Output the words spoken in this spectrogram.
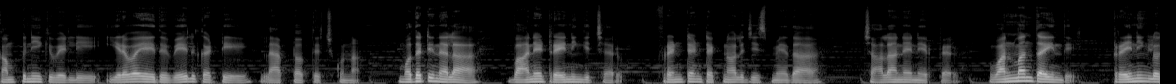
కంపెనీకి వెళ్ళి ఇరవై ఐదు వేలు కట్టి ల్యాప్టాప్ తెచ్చుకున్నా. మొదటి నెల బాగానే ట్రైనింగ్ ఇచ్చారు. ఫ్రంట్ అండ్ టెక్నాలజీస్ మీద చాలానే నేర్పారు. వన్ మంత్ అయింది. ట్రైనింగ్లో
